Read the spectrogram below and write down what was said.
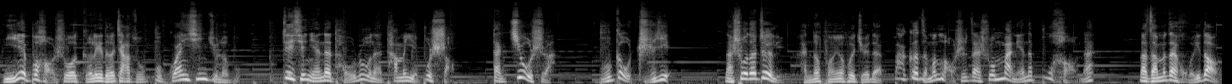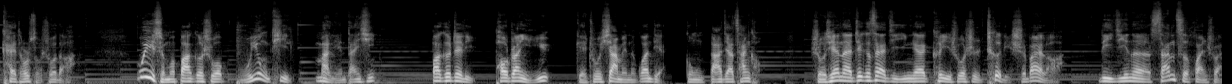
你也不好说格雷德家族不关心俱乐部，这些年的投入呢，他们也不少，但就是啊，不够职业。那说到这里，很多朋友会觉得八哥怎么老是在说曼联的不好呢？那咱们再回到开头所说的啊，为什么八哥说不用替曼联担心？八哥这里抛砖引玉，给出下面的观点供大家参考。首先呢，这个赛季应该可以说是彻底失败了啊，历经呢三次换帅。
